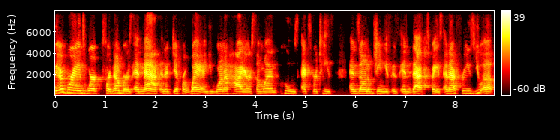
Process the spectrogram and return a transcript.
their brains work for numbers and math in a different way, and you want to hire someone whose expertise and zone of genius is in that space, and that frees you up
